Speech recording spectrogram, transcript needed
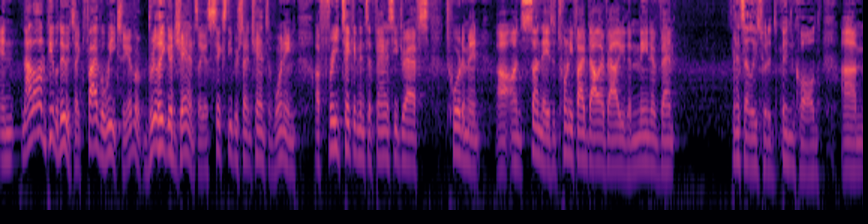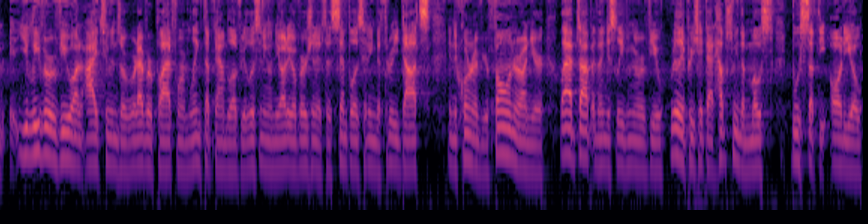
and not a lot of people do, it's like five a week, so you have a really good chance, like a 60% chance of winning a free ticket into Fantasy Drafts tournament uh, on Sunday. It's a $25 value, the main event that's at least what it's been called. Um, you leave a review on iTunes or whatever platform linked up down below. If you're listening on the audio version, it's as simple as hitting the three dots in the corner of your phone or on your laptop and then just leaving a review. Really appreciate that. Helps me the most, boosts up the audio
